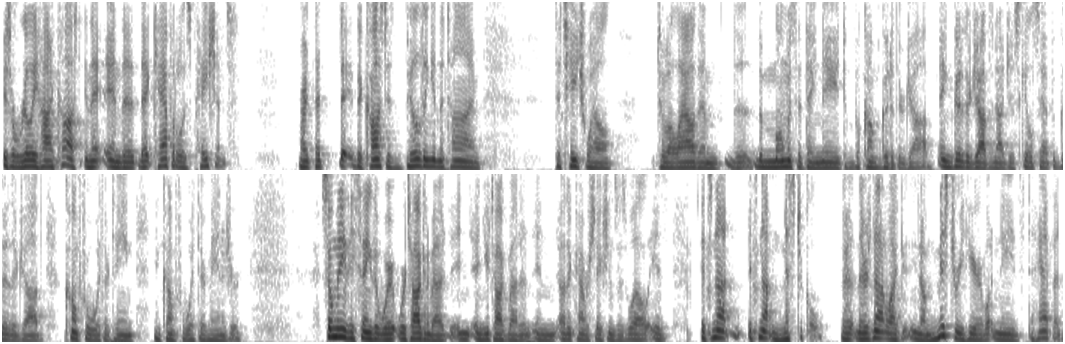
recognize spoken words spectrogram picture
is a really high cost, and that and the, that capital is patience, right? That the, the cost is building in the time to teach well, to allow them the the moments that they need to become good at their job. And good at their job is not just skill set, but good at their job, comfortable with their team, and comfortable with their manager. So many of these things that we're we're talking about, and, and you talk about it in other conversations as well, is it's not it's not mystical. There's not like you know mystery here of what needs to happen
